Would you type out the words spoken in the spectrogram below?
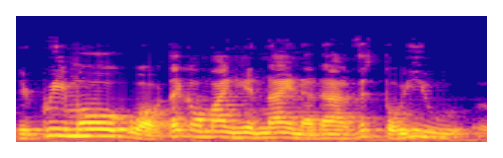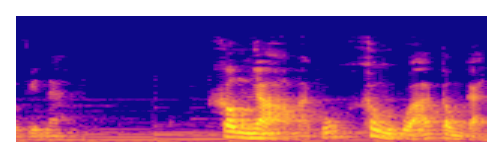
Thì quy mô của Techcombank hiện nay là đang rất tối ưu ở Việt Nam. Không nhỏ mà cũng không quá công cảnh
